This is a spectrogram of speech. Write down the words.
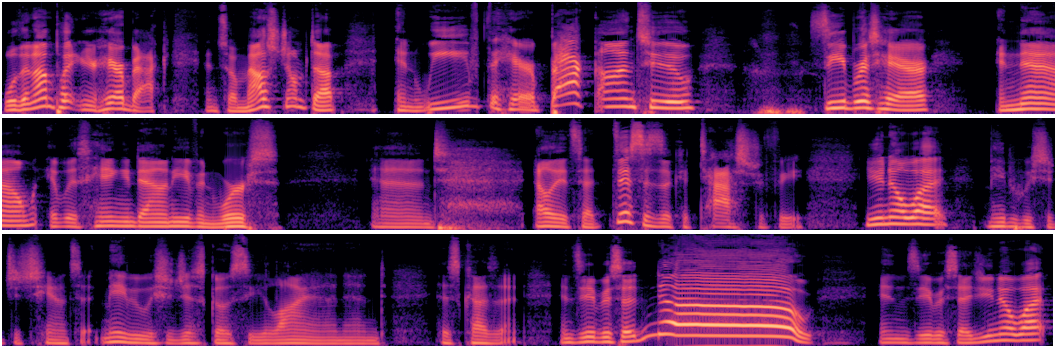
Well, then I'm putting your hair back. And so Mouse jumped up and weaved the hair back onto Zebra's hair. And now it was hanging down even worse. And Elliot said, This is a catastrophe. You know what? Maybe we should just chance it. Maybe we should just go see Lion and his cousin. And Zebra said, No! And Zebra said, You know what?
